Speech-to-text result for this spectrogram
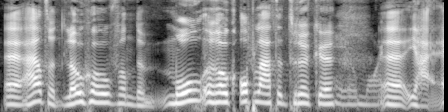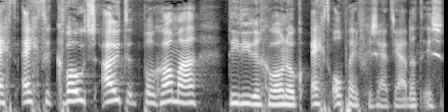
Eh, hij had het logo van de mol er ook op laten drukken. Heel mooi. Eh, ja, echt echte quotes uit het programma die hij er gewoon ook echt op heeft gezet. Ja, dat is,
